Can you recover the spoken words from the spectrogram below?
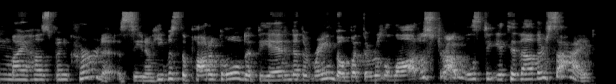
my husband Curtis. You know, he was the pot of gold at the end of the rainbow, but there was a lot of struggles to get to the other side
